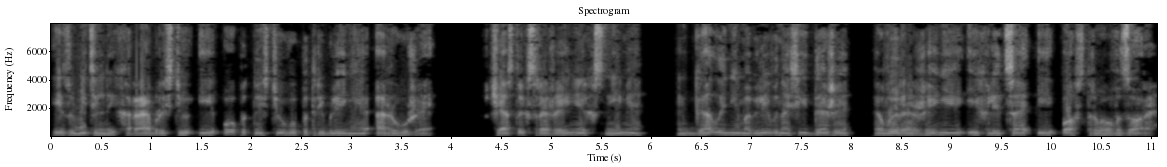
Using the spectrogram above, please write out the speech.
изумительной храбростью и опытностью в употреблении оружия. В частых сражениях с ними галлы не могли выносить даже выражение их лица и острого взора.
